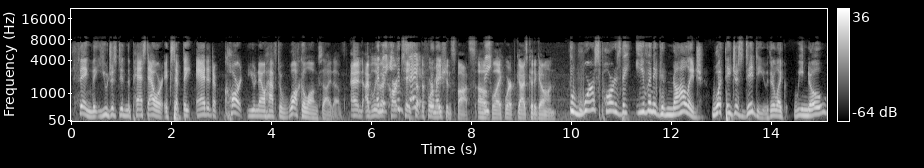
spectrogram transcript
thing that you just did in the past hour, except they added a cart you now have to walk alongside of. And I believe And that cart takes up the it. They're like- formation spots of They- like where guys could have gone. The worst part is they even acknowledge what they just did to you. They're like, we know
